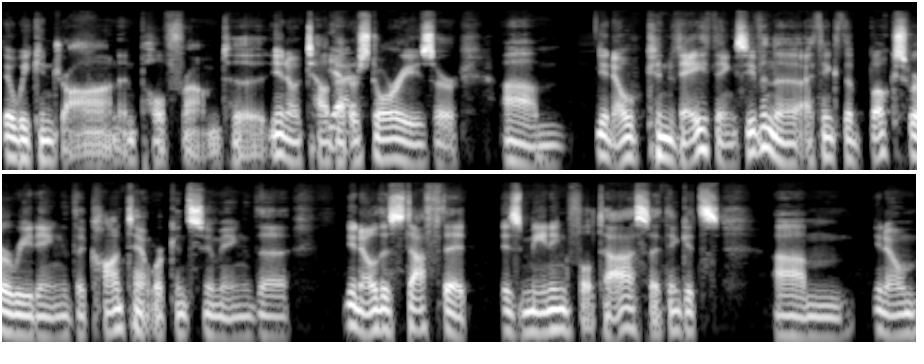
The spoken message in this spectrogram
that we can draw on and pull from to you know tell yeah. better stories or um, you know convey things even the i think the books we're reading the content we're consuming the you know the stuff that is meaningful to us i think it's um, you know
